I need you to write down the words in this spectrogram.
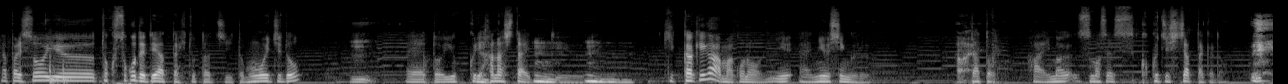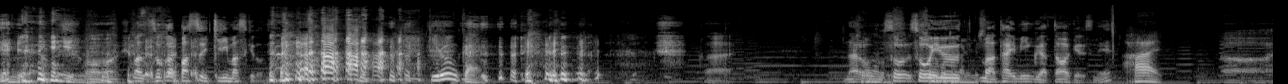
やっぱりそういうとこそこで出会った人たちともう一度、うん。えー、とゆっくり話したいっていうきっかけが、まあ、このニュニューシングルはい。だと、はい今すみません告知しちゃったけどうん まあ、そこはバッスリ切りますけどね。いるんかい はい。なるほど。そそうう、そういう、まあ、タイミングやったわけですね。はいは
